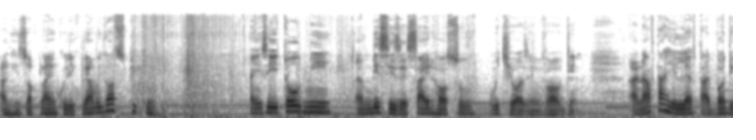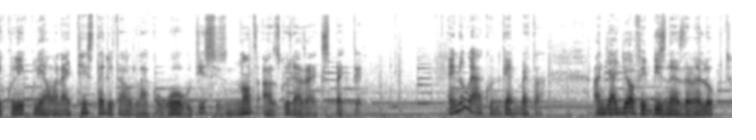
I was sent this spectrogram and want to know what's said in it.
and he's supplying kuli kuli and we got speaking. And you see he told me um, this is a side hustle which he was involved in. And after he left i bought the kuli kuli and when i tasted it i was like whoa this is not as good as i expected. I know where i could get better. And the idea of a business developed.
